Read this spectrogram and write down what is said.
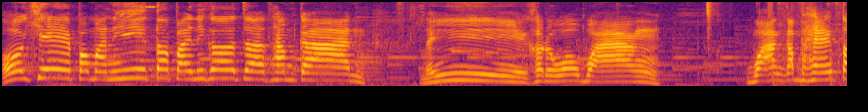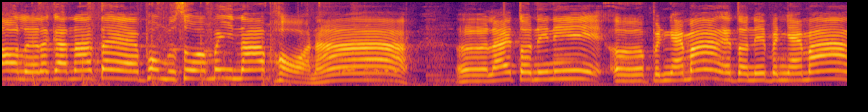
โอเค ประมาณนี้ต่อไปนี่ก็จะทำการ นี่เขาเรียกว่าวาง วางกำแพงต่อเลยแล้วกันนะแต่ผมรู้สึกว่าไม่น่าพอนะ เออแล้วตัวนี้นี่เออเป็นไงมั่งไอตัวนี้เป็นไงมั่ง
